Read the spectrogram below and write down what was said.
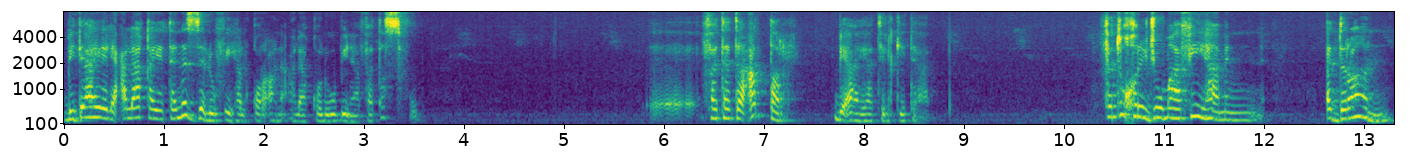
بداية لعلاقة يتنزل فيها القرآن على قلوبنا فتصفو. فتتعطر بآيات الكتاب. فتخرج ما فيها من أدران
